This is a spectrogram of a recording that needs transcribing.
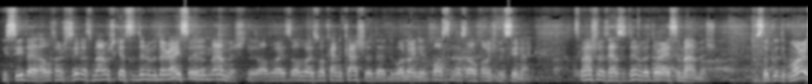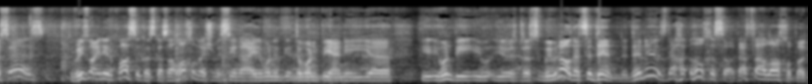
You see that Halachah Sinai mamish gets the dinner with the rice mamish. Otherwise, otherwise, what kind of kasha? That what do I need a pasuk? It's Halachah Sinai. It's mamish has a dinner with the rice of mamish. So the Gemara says the reason why I need a pasuk is because Halachah Sinai there wouldn't there wouldn't be any uh, you, wouldn't be you, you just we know that's a din. The din is the. That's the halacha. But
